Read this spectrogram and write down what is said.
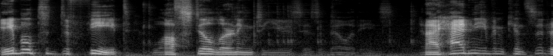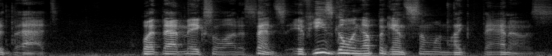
able to defeat while still learning to use his abilities. And I hadn't even considered that, but that makes a lot of sense. If he's going up against someone like Thanos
